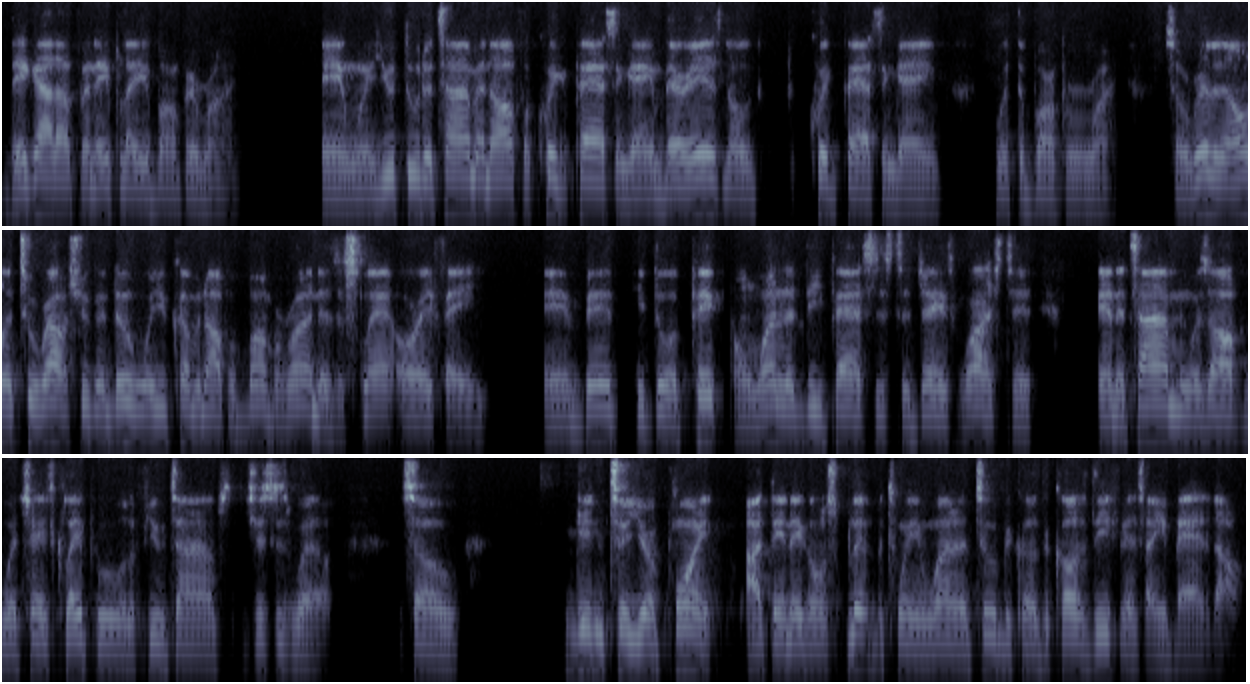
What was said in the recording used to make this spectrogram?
they got up and they played bump and run. And when you threw the timing off a quick passing game, there is no quick passing game with the bump and run. So really, the only two routes you can do when you're coming off a bump and run is a slant or a fade. And Ben, he threw a pick on one of the deep passes to James Washington, and the timing was off with Chase Claypool a few times just as well. So getting to your point, I think they're gonna split between one or two because the Colts defense ain't bad at all.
